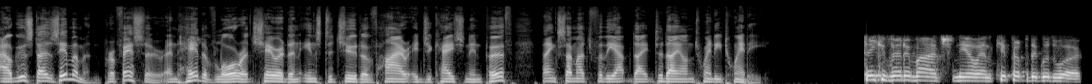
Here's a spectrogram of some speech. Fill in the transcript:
Augusto Zimmermann, Professor and Head of Law at Sheridan Institute of Higher Education in Perth, thanks so much for the update today on 2020. Thank you very much, Neil, and keep up the good work.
